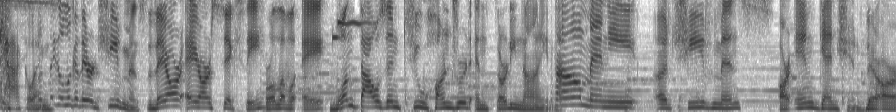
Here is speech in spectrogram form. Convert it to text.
cackling. Let's take a look at their achievements. They are AR60, world level 8, 1,239. How many achievements are in Genshin? There are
